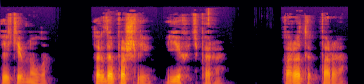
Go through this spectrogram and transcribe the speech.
Я кивнула. Тогда пошли. Ехать пора. Пора так пора.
